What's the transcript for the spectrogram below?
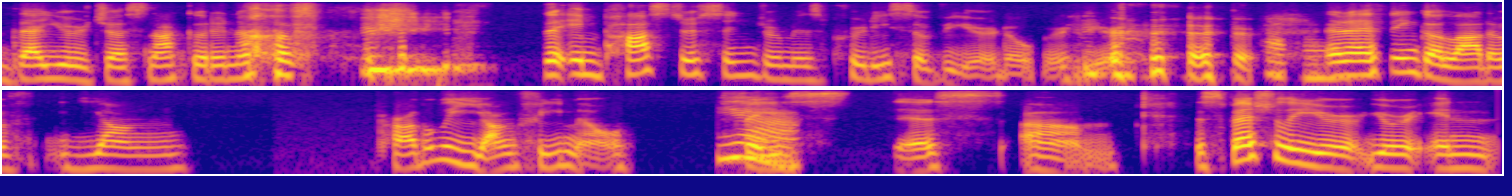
that you're just not good enough. the imposter syndrome is pretty severe over here, and I think a lot of young, probably young female, yeah. face this. Um, especially you're you're in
